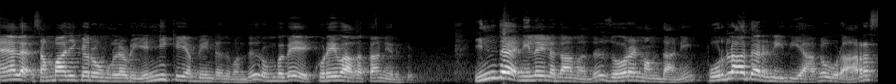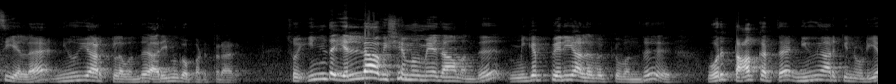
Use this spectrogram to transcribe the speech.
மேல சம்பாதிக்கிறவங்களுடைய எண்ணிக்கை அப்படின்றது வந்து ரொம்பவே குறைவாகத்தான் இருக்கு. இந்த நிலையில தான் வந்து ஜோரன் மம்தானி பொருளாதார ரீதியாக ஒரு அரசியலை நியூயார்க்ல வந்து அறிமுகப்படுத்துறாரு. ஸோ இந்த எல்லா விஷயமுமே தான் வந்து மிகப்பெரிய அளவுக்கு வந்து ஒரு தாக்கத்தை நியூயார்க்கினுடைய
